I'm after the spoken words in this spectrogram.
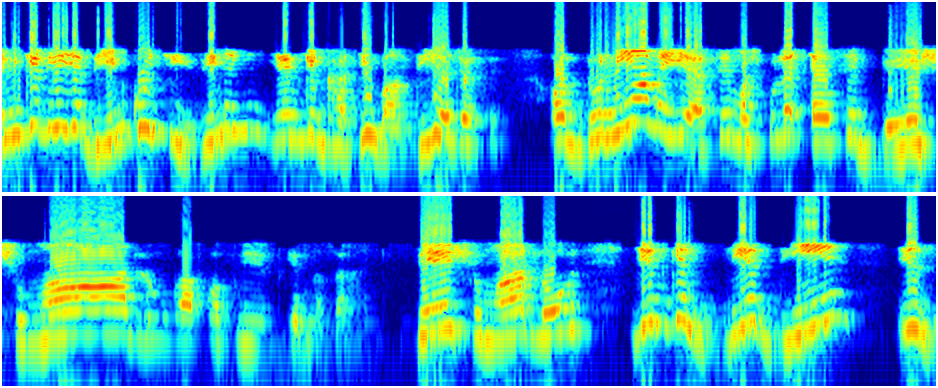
इनके लिए ये दीन कोई चीज़ ही नहीं ये इनके घर की बांधी है जैसे। और दुनिया में ये ऐसे मशगूल है, ऐसे बेशुमार लोग आपको अपने इर्द गिर्द नज़र आएँगे। बेशुमार लोग जिनके लिए दीन इज़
